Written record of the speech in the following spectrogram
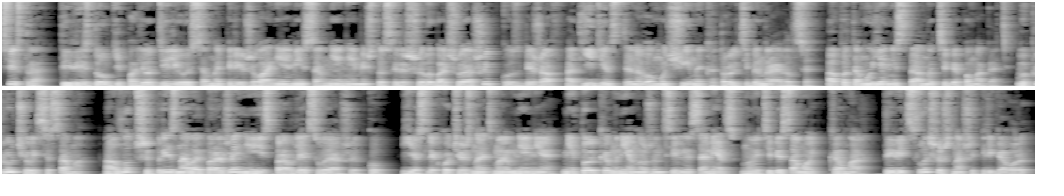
«Сестра, ты весь долгий полет делилась со мной переживаниями и сомнениями, что совершила большую ошибку, сбежав от единственного мужчины, который тебе нравился. А потому я не стану тебе помогать. Выкручивайся сама. А лучше признавай поражение и исправляй свою ошибку. Если хочешь знать мое мнение, не только мне нужен сильный самец, но и тебе самой. Комар, ты ведь слышишь наши переговоры?»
